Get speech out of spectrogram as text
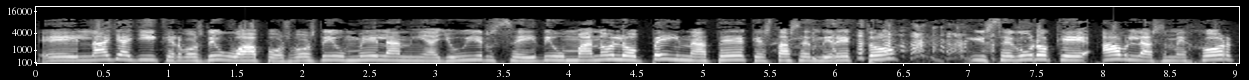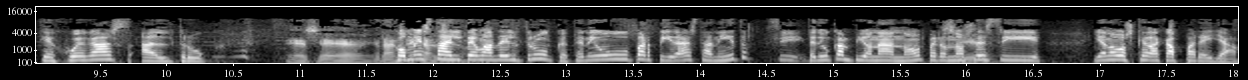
Eh, Laia Lliquer vos diu guapos, vos diu Melanie a lluir-se i diu Manolo peínate que estás en directo y seguro que hablas mejor que juegas al truc. Ese gran Com està el tema del truc? Teniu partida esta nit? Sí. Teniu campionat, no? Però no Sí. sé si ja no vos queda cap parella.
